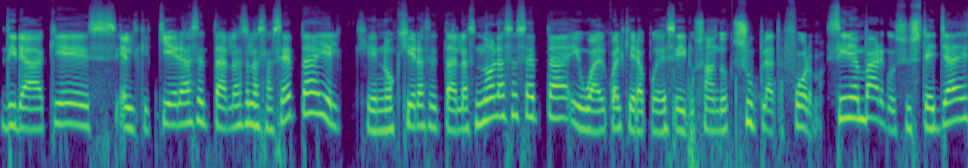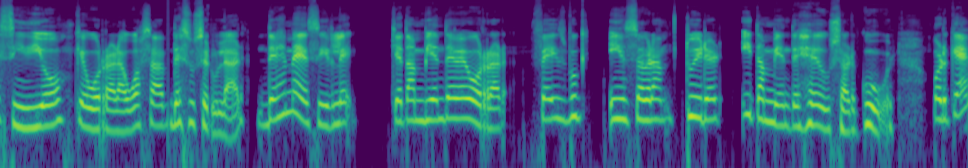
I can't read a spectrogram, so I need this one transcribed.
dirá que es el que quiera aceptarlas las acepta y el que no quiera aceptarlas no las acepta. Igual cualquiera puede seguir usando su plataforma. Sin embargo, si usted ya decidió que borrará WhatsApp de su celular, déjeme decirle que también debe borrar Facebook, Instagram, Twitter y también deje de usar Google. ¿Por qué?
